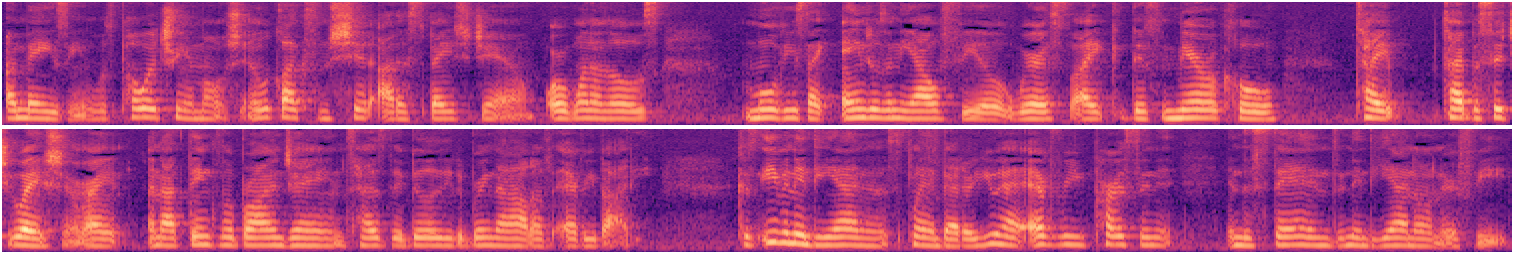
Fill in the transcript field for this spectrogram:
amazing. It was poetry in motion. It looked like some shit out of Space Jam or one of those movies like Angels in the Outfield where it's like this miracle type type of situation, right? And I think LeBron James has the ability to bring that out of everybody. Because even Indiana is playing better. You had every person in the stands in Indiana on their feet.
